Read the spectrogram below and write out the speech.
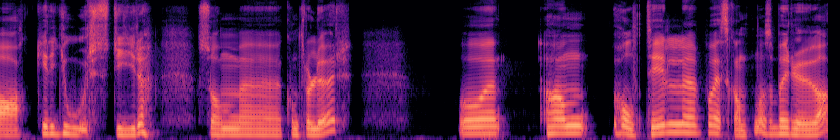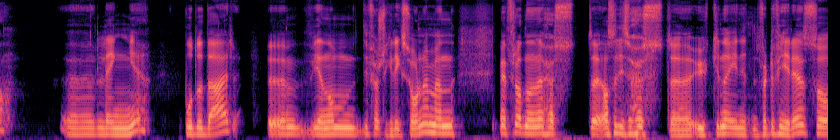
Aker jordstyre, som uh, kontrollør, og han holdt til på vestkanten, altså på Røa, uh, lenge. Bodde der gjennom de første krigsårene, men, men, fra denne høst, altså disse høstukene i 1944, så,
